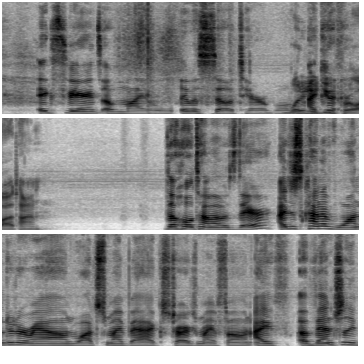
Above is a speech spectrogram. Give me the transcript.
experience of my. It was so terrible. What did you I do could- for a lot of time? the whole time I was there, I just kind of wandered around, watched my bags, charged my phone. I eventually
